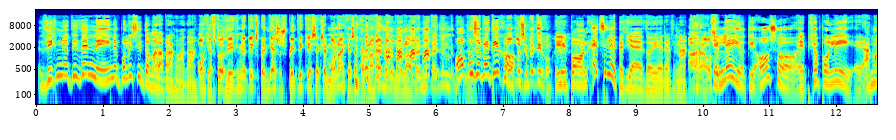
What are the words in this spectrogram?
δείχνει ότι δεν είναι, είναι πολύ σύντομα τα πράγματα. Όχι, αυτό δείχνει ότι έχεις παιδιά στο σπίτι και σε ξεμονάχια, σε προλαβαίνω, δεν προλαβαίνω. τελειώνουμε. Όπου σε πετύχω. Όπου σε πετύχω. Λοιπόν, έτσι λέει παιδιά εδώ η έρευνα. Άρα, όσο- Και λέει ότι όσο ε, πιο πολύ, ε, άμα,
